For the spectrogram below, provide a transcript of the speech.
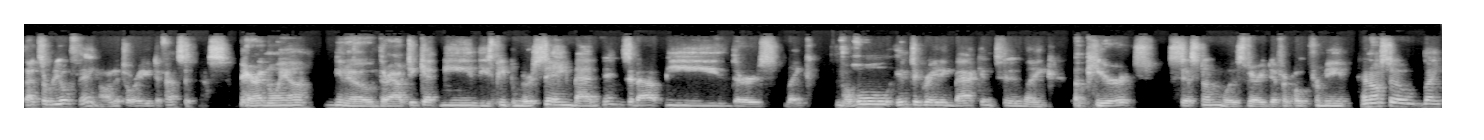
That's a real thing, auditory defensiveness. Paranoia, you know, they're out to get me. These people are saying bad things about me. There's like the whole integrating back into like a peer system was very difficult for me. And also, like,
